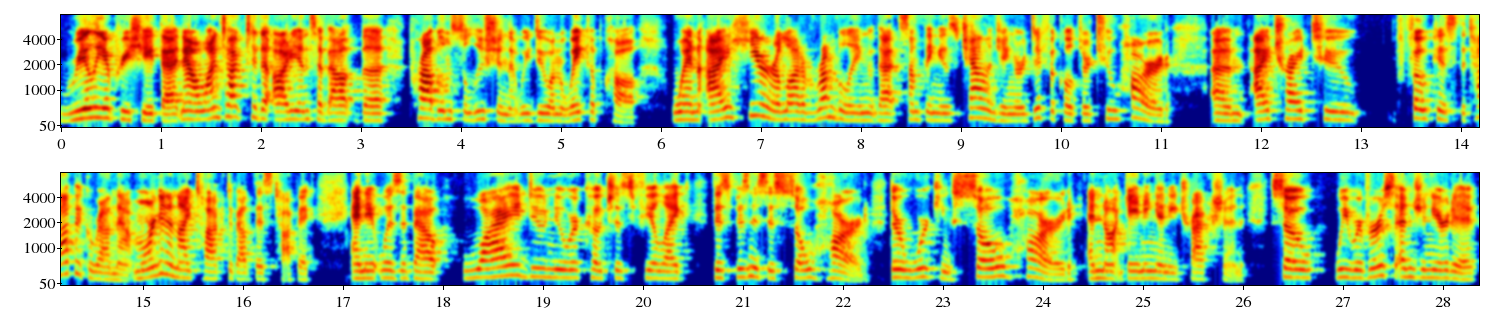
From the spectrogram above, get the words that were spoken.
really appreciate that. Now, I want to talk to the audience about the problem solution that we do on the wake up call. When I hear a lot of rumbling that something is challenging or difficult or too hard, um, I try to focus the topic around that. Morgan and I talked about this topic, and it was about why do newer coaches feel like this business is so hard? They're working so hard and not gaining any traction. So we reverse engineered it.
